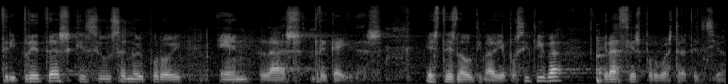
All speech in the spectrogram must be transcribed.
tripletas que se usan hoy por hoy en las recaídas. Esta es la última diapositiva. Gracias por vuestra atención.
